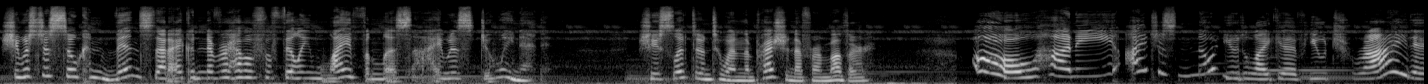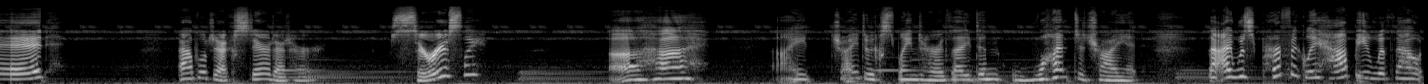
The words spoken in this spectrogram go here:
She was just so convinced that I could never have a fulfilling life unless I was doing it. She slipped into an impression of her mother. Oh, honey, I just know you'd like it if you tried it. Applejack stared at her. Seriously? Uh huh. I tried to explain to her that I didn't want to try it, that I was perfectly happy without.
